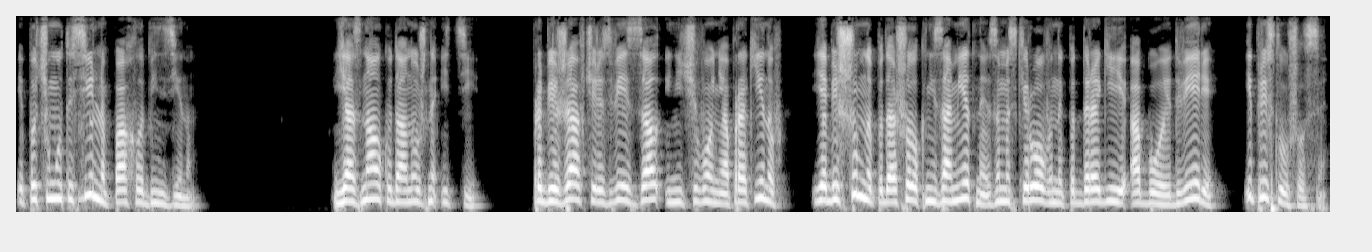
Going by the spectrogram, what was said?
и почему-то сильно пахло бензином. Я знал, куда нужно идти. Пробежав через весь зал и ничего не опрокинув, я бесшумно подошел к незаметной, замаскированной под дорогие обои двери и прислушался.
